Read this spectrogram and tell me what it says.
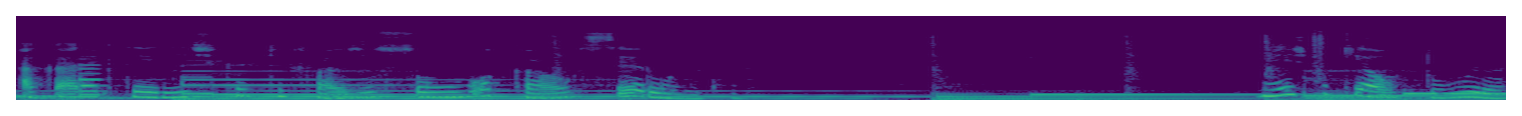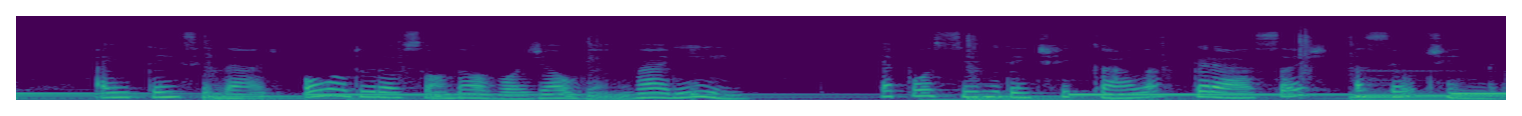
a característica que faz o som vocal ser único. Mesmo que a altura, a intensidade ou a duração da voz de alguém variem, é possível identificá-la graças a seu timbre.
